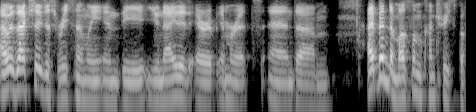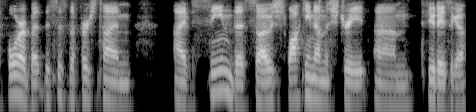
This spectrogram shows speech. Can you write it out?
I was actually just recently in the United Arab Emirates, and um, I've been to Muslim countries before, but this is the first time I've seen this. So I was just walking down the street um, a few days ago,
